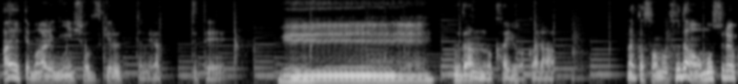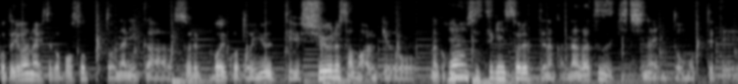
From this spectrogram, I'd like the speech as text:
あえて周りに印象づけるっていうのをやっててへえー。普段の会話からなんかその普段面白いこと言わない人がボソッと何かそれっぽいことを言うっていうシュールさもあるけどなんか本質的にそれってなんか長続きしないと思ってて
